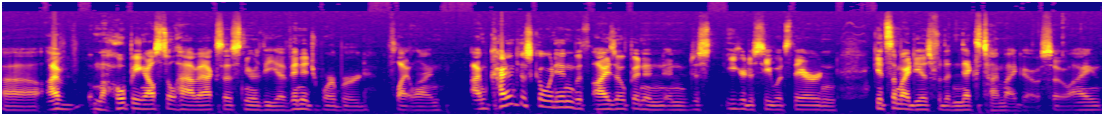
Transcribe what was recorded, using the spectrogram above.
Uh, I've, I'm hoping I'll still have access near the uh, vintage Warbird flight line. I'm kind of just going in with eyes open and, and just eager to see what's there and get some ideas for the next time I go. So I,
